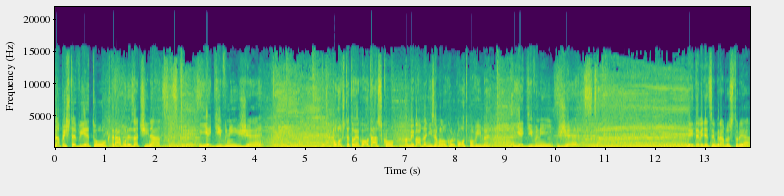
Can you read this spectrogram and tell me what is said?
Napište větu, která bude začínat Je divný, že? Položte to jako otázku a my vám na ní za malou chvilku odpovíme. Je divný, že? Dejte vědět sem k nám do studia,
